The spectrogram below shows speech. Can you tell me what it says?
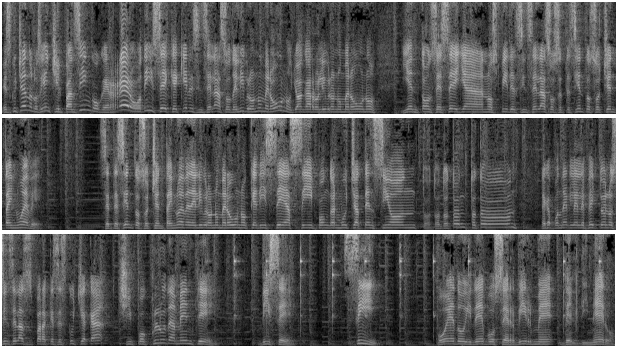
Escuchándonos en Chilpancingo Guerrero dice que quiere el cincelazo del libro número uno. Yo agarro el libro número uno y entonces ella nos pide el cincelazo 789. 789 del libro número uno que dice así, pongan mucha atención. Deja ponerle el efecto de los cincelazos para que se escuche acá chipocludamente. Dice, sí, puedo y debo servirme del dinero.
